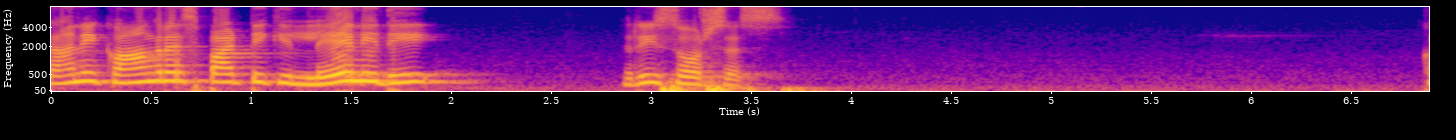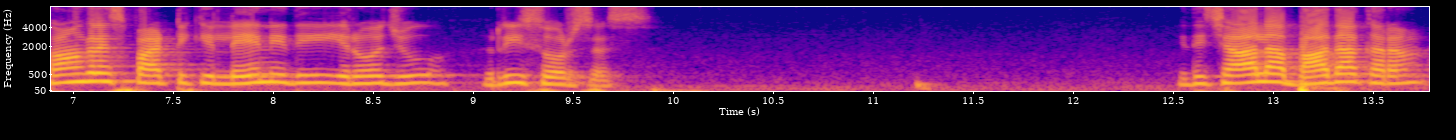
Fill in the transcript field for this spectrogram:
కానీ కాంగ్రెస్ పార్టీకి లేనిది రీసోర్సెస్. కాంగ్రెస్ పార్టీకి లేనిది ఈరోజు రీసోర్సెస్. ఇది చాలా బాధాకరం.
